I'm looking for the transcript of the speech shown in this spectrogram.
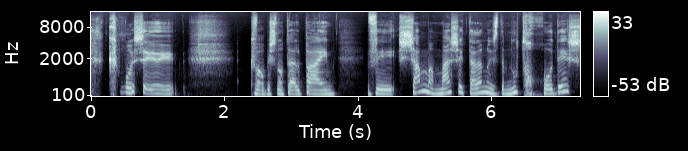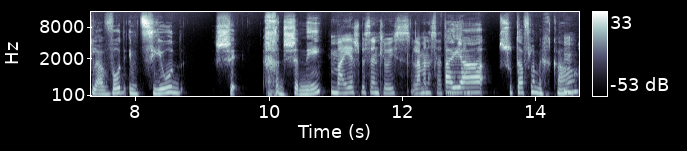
כמו שכבר בשנות האלפיים. ושם ממש הייתה לנו הזדמנות חודש לעבוד עם ציוד חדשני. מה יש בסנט לואיס? למה נסעת לשם? היה שותף למחקר, mm.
